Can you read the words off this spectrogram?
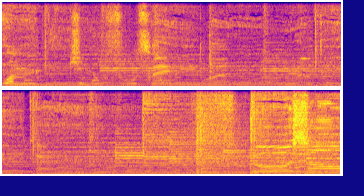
我们只能服从。多少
